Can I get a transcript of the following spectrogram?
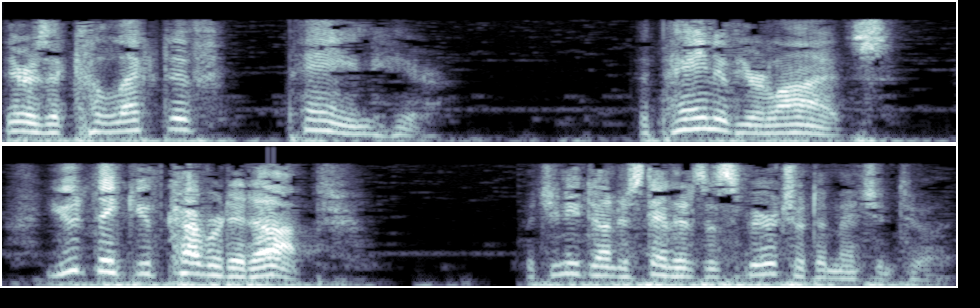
There is a collective pain here. The pain of your lives. You think you've covered it up. But you need to understand there's a spiritual dimension to it.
